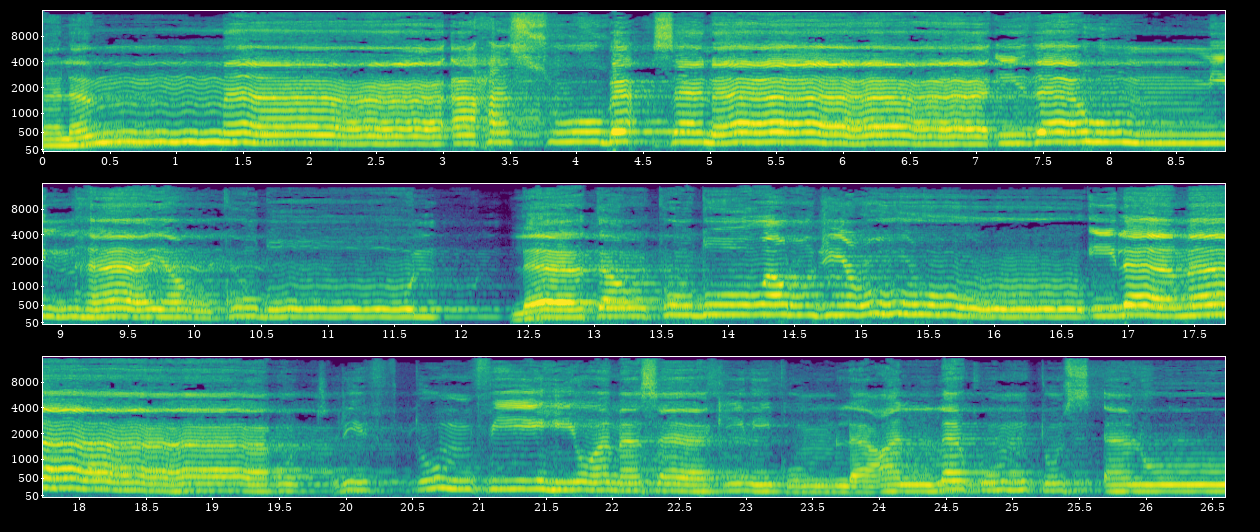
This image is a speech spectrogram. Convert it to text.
فلما أحسوا بأسنا إذا هم منها يركضون. لا تركضوا وارجعوا إلى ما أترفتم فيه ومساكنكم لعلكم تسألون.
